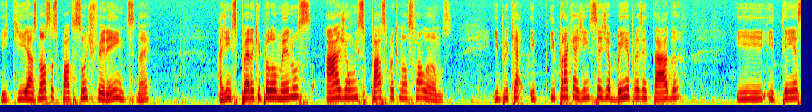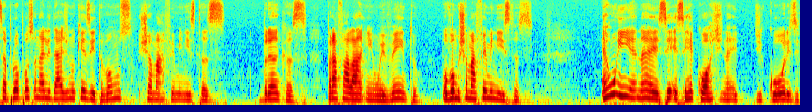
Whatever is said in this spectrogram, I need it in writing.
e que as nossas pautas são diferentes, né? A gente espera que pelo menos haja um espaço para que nós falamos. E para que, e que a gente seja bem representada e, e tenha essa proporcionalidade no quesito. Vamos chamar feministas brancas para falar em um evento? Ou vamos chamar feministas? É ruim, é, né? Esse, esse recorte né, de cores e,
